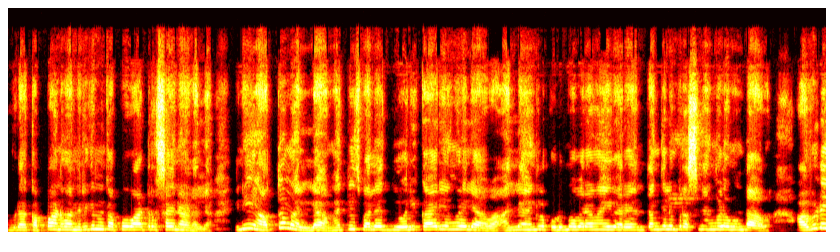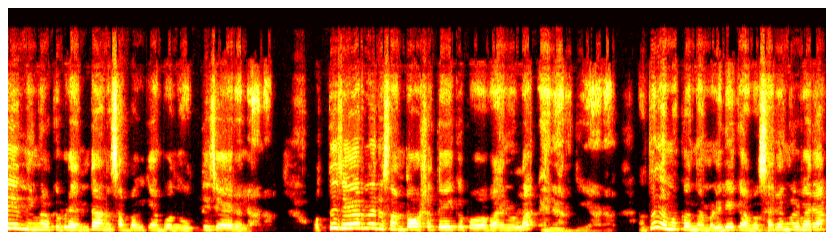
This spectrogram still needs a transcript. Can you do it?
ഇവിടെ കപ്പാണ് വന്നിരിക്കുന്നത് കപ്പ് വാട്ടർ സൈൻ ആണല്ലോ. ഇനി അതുമല്ല മറ്റ് പല ജോലിക്കാര്യങ്ങളിലാവാം അല്ലെങ്കിൽ കുടുംബപരമായി വരെ എന്തെങ്കിലും പ്രശ്നങ്ങളും ഉണ്ടാവും. അവിടെയും നിങ്ങൾക്ക് ഇവിടെ എന്താണ് സംഭവിക്കാൻ പോകുന്നത്? ഒത്തുചേരലാണ്. ഒത്തുചേർന്നൊരു സന്തോഷത്തിലേക്ക് പോകാനുള്ള എനർജിയാണ്. അത് നമുക്ക് നമ്മളിലേക്ക് അവസരങ്ങൾ വരാം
